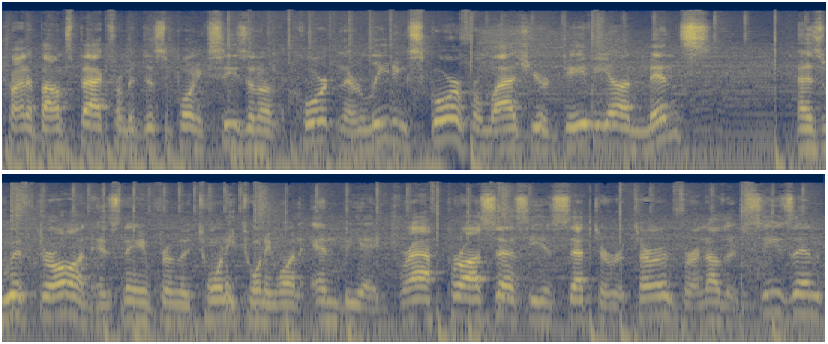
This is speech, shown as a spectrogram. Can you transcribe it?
trying to bounce back from a disappointing season on the court, and their leading scorer from last year, Davion Mintz, has withdrawn his name from the 2021 NBA draft process. He is set to return for another season.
